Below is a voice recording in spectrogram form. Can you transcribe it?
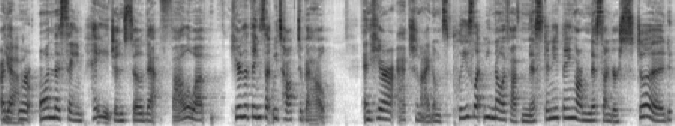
or yeah. that we're on the same page. And so that follow up, here are the things that we talked about, and here are action items. Please let me know if I've missed anything or misunderstood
